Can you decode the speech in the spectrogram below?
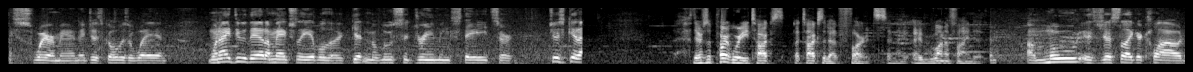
I swear, man, it just goes away. And when I do that, I'm actually able to get into lucid dreaming states or just get There's a part where he talks uh, talks about farts, and I, I want to find it. a mood is just like a cloud.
